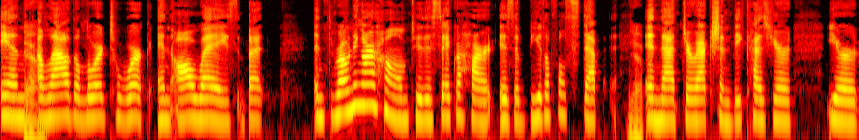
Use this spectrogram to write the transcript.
and Yeah. allow the Lord to work in all ways. But enthroning our home to the Sacred Heart is a beautiful step Yep. in that direction because you're you're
